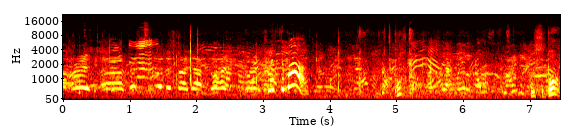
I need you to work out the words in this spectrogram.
All right, uh, Chris, you do it this time, yeah. Go ahead, go. Where's the ball? Where's the ball?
